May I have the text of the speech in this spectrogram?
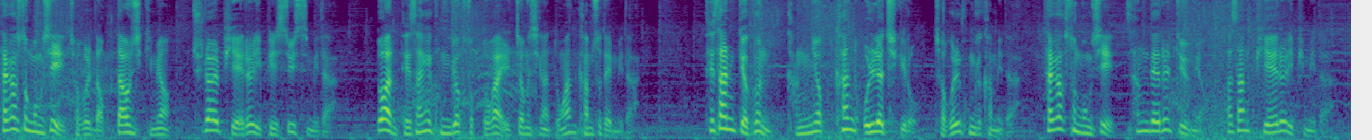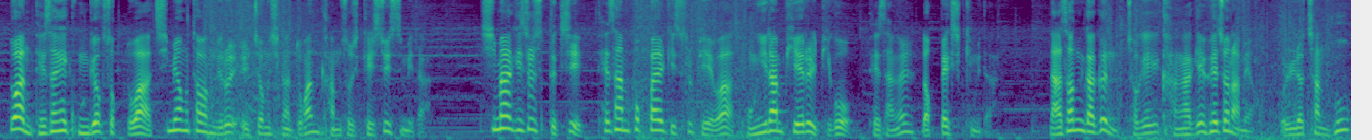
타격 성공 시 적을 넉다운시키며 출혈 피해를 입힐 수 있습니다. 또한 대상의 공격 속도가 일정 시간 동안 감소됩니다. 태산격은 강력한 올려치기로 적을 공격합니다. 타격 성공 시 상대를 띄우며 화상 피해를 입힙니다. 또한 대상의 공격 속도와 치명타 확률을 일정 시간 동안 감소시킬 수 있습니다. 심화 기술 습득 시 태산 폭발 기술 피해와 동일한 피해를 입히고 대상을 knockback시킵니다. 나선각은 적에게 강하게 회전하며 올려찬 후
